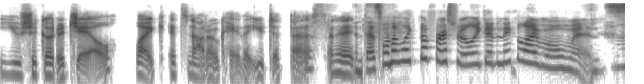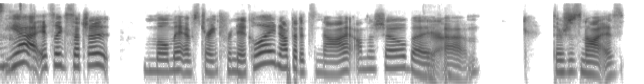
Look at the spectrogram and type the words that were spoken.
you should go to jail. Like it's not okay that you did this, and it And that's one of like the first really good Nikolai moments. yeah, it's like such a moment of strength for Nikolai. Not that it's not on the show, but Yeah. um, there's just not as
